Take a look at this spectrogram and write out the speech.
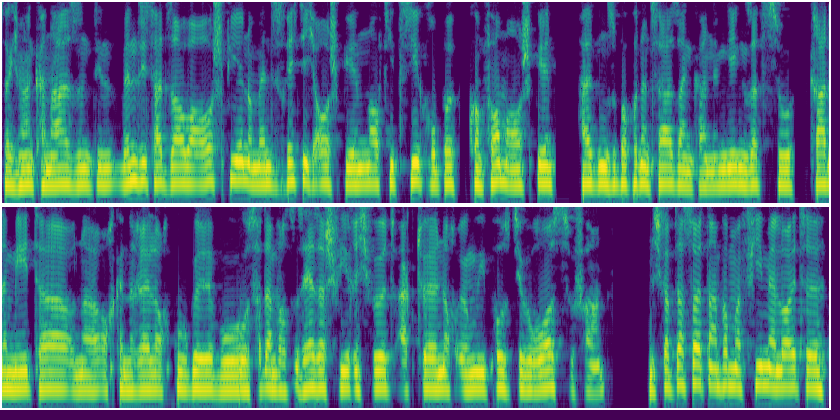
sage ich mal, ein Kanal sind, den, wenn sie es halt sauber ausspielen und wenn sie es richtig ausspielen und auf die Zielgruppe konform ausspielen, halt ein super Potenzial sein kann. Im Gegensatz zu gerade Meta oder auch generell auch Google, wo es halt einfach sehr, sehr schwierig wird, aktuell noch irgendwie positive ROAS zu fahren. Und ich glaube, das sollten einfach mal viel mehr Leute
